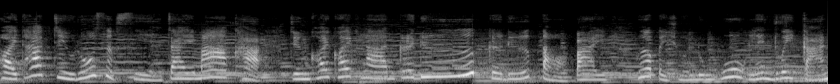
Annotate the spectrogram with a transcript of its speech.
หอยทากจิ๋วรู้สึกเสียใจมากค่ะ จึงค่อยๆคคลานกระดึบกระดึบต่อไป เพื่อไปชวนลุงฮูกเล่นด้วยกัน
